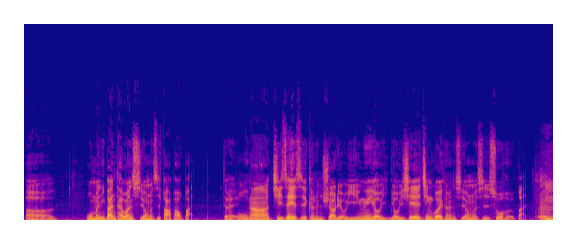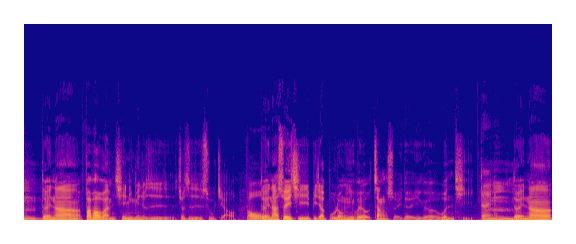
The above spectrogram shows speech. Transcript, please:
呃，我们一般台湾使用的是发泡板。对，哦。那其实这也是可能需要留意，因为有有一些镜柜可能使用的是塑合板，嗯，对，那发泡板其实里面就是就是塑胶，哦。对，那所以其实比较不容易会有涨水的一个问题。对，嗯。对，那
